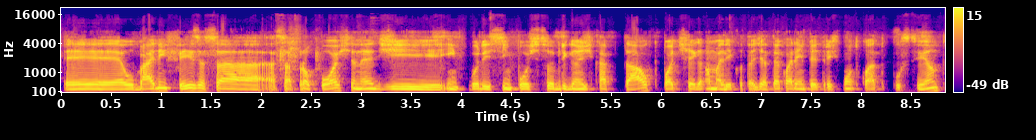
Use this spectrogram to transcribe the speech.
É, o Biden fez essa, essa proposta né, de impor esse imposto sobre ganhos de capital, que pode chegar a uma alíquota de até 43,4%.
